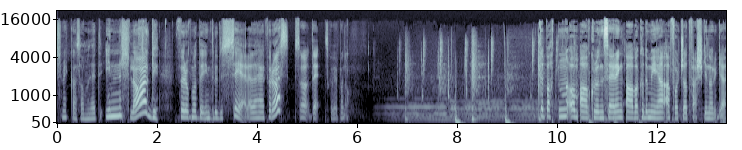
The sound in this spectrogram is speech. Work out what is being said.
smekka sammen et innslag for å på en måte introdusere det her for oss, så det skal vi gjøre på nå. Debatten om avkolonisering av akademia er fortsatt fersk i Norge,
